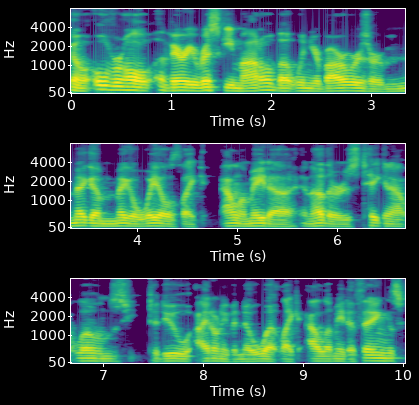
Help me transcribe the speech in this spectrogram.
you know overall a very risky model, but when your borrowers are mega mega whales like Alameda and others taking out loans to do I don't even know what like Alameda things,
